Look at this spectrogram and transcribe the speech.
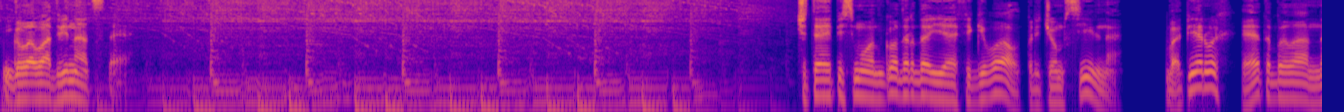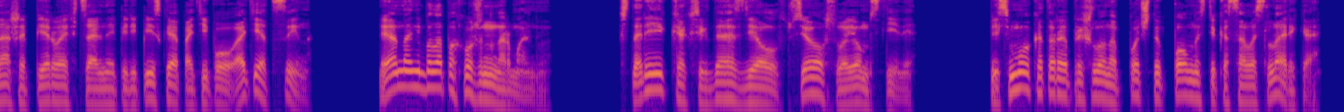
Глава 12. Читая письмо от Годдарда, я офигевал, причем сильно. Во-первых, это была наша первая официальная переписка по типу «отец-сын». И она не была похожа на нормальную. Старик, как всегда, сделал все в своем стиле. Письмо, которое пришло на почту, полностью касалось Ларика,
